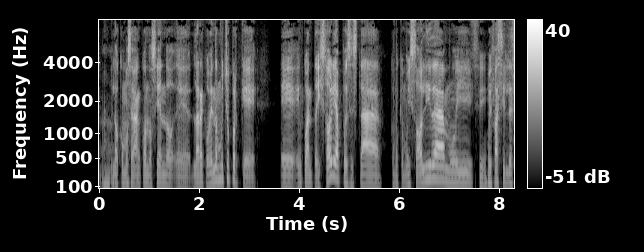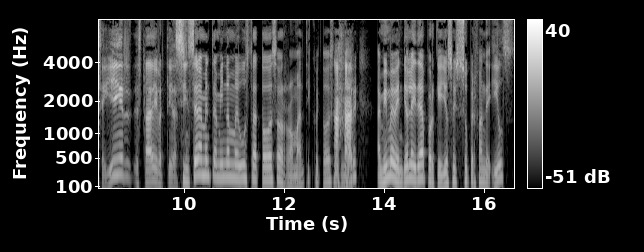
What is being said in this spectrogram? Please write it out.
Ajá. y luego cómo se van conociendo. Eh, la recomiendo mucho porque eh, en cuanto a historia, pues está como que muy sólida, muy, Sí. muy fácil de seguir, está divertida. sinceramente a mí no me gusta todo eso romántico y todo eso a mí me vendió la idea porque yo soy súper fan de Eels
